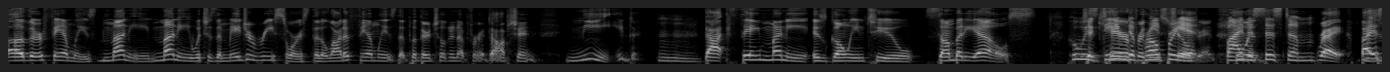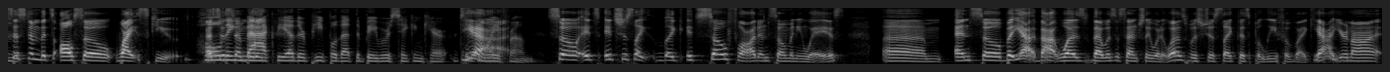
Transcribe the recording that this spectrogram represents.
other families money money which is a major resource that a lot of families that put their children up for adoption need Mm-hmm. that same money is going to somebody else who to deemed appropriate children, by the is- system right by a system that's also white skewed holding is- back the other people that the baby was taken care taken Yeah. away from. So it's it's just like like it's so flawed in so many ways. Um and so but yeah, that was that was essentially what it was was just like this belief of like, yeah, you're not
